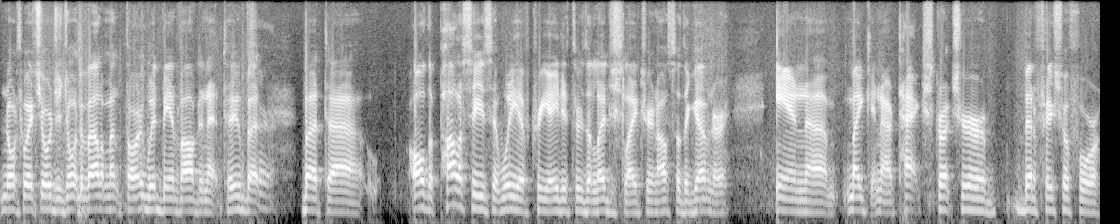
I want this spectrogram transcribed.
Northwest Georgia Joint Development Authority would be involved in that too. But Sure. but uh, all the policies that we have created through the legislature and also the governor in um, making our tax structure beneficial for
